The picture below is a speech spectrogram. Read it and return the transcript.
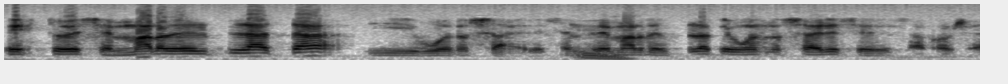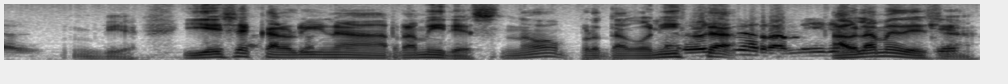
Esto es en Mar del Plata y Buenos Aires. Entre mm. Mar del Plata y Buenos Aires se desarrolla el... Bien. Y ella es Carolina Ramírez, ¿no? Protagonista. Carolina Ramírez. Háblame de ella.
